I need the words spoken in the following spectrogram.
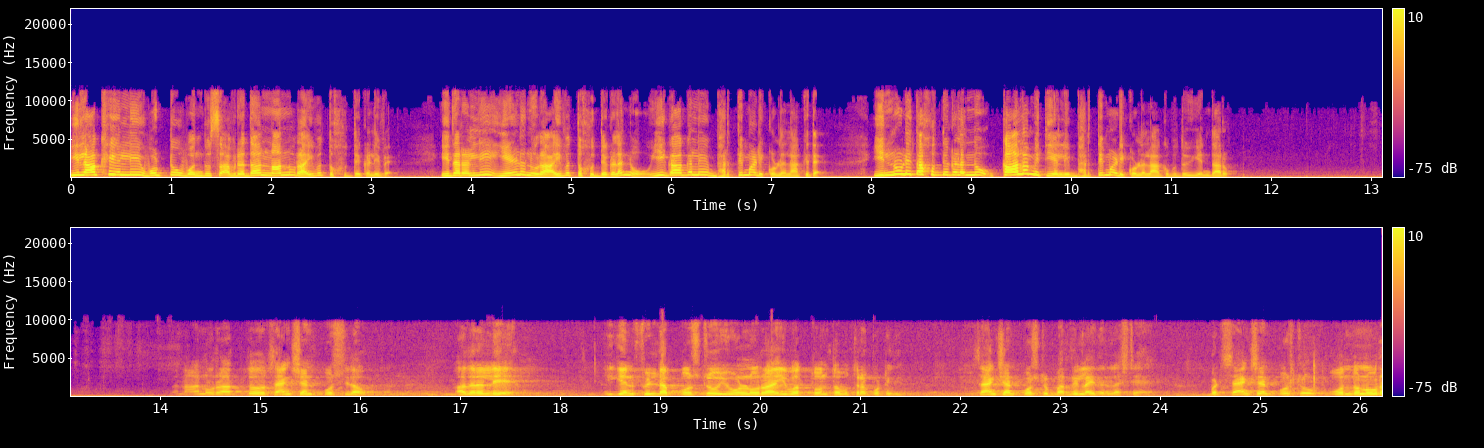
ಇಲಾಖೆಯಲ್ಲಿ ಒಟ್ಟು ಒಂದು ಸಾವಿರದ ನಾನ್ನೂರ ಐವತ್ತು ಹುದ್ದೆಗಳಿವೆ. ಇದರಲ್ಲಿ ಏಳುನೂರ ಐವತ್ತು ಹುದ್ದೆಗಳನ್ನು ಈಗಾಗಲೇ ಭರ್ತಿ ಮಾಡಿಕೊಳ್ಳಲಾಗಿದೆ. ಇನ್ನುಳಿದ ಹುದ್ದೆಗಳನ್ನು ಕಾಲಮಿತಿಯಲ್ಲಿ ಭರ್ತಿ ಮಾಡಿಕೊಳ್ಳಲಾಗುವುದು ಎಂದರು. ನಾನ್ನೂರ ಹತ್ತು ಸ್ಯಾಂಕ್ಷನ್ ಪೋಸ್ಟ್ ಇದಾವೆ. ಅದರಲ್ಲಿ ಈಗೇನು ಫೀಲ್ಡ್ ಅಪ್ ಪೋಸ್ಟು ಏಳ್ನೂರ ಐವತ್ತು ಅಂತ ಉತ್ತರ ಕೊಟ್ಟಿದ್ದೀವಿ ಸ್ಯಾಂಕ್ಷನ್ ಪೋಸ್ಟು ಬರಲಿಲ್ಲ ಇದರಲ್ಲಿ ಅಷ್ಟೇ. ಬಟ್ ಸ್ಯಾಂಕ್ಷನ್ ಪೋಸ್ಟು ಒಂದು ನೂರ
